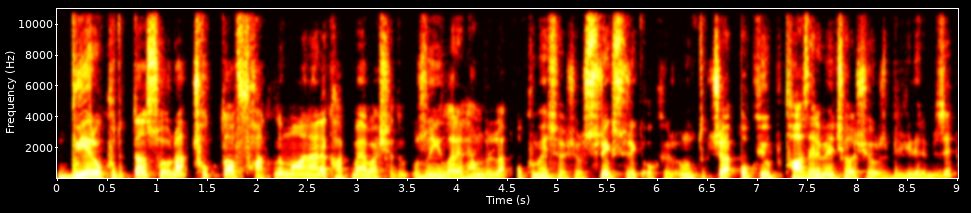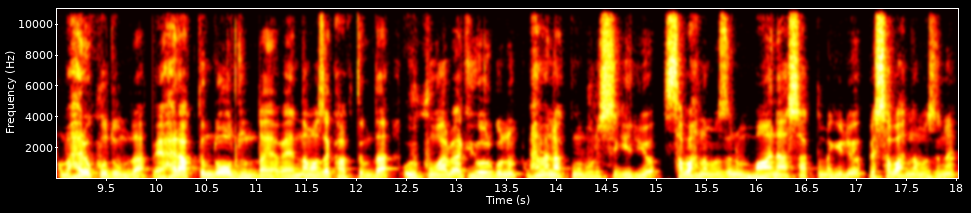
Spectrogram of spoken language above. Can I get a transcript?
bu yer okuduktan sonra çok daha farklı manayla kalkmaya başladım. Uzun yıllar elhamdülillah okumaya çalışıyoruz. Sürekli sürekli okuyoruz. Unuttukça okuyup tazelemeye çalışıyoruz bilgilerimizi. Ama her okuduğumda veya her aklımda olduğunda ya veya namaza kalktığımda uykum var belki yorgunum. Hemen aklıma burası geliyor. Sabah namazının manası aklıma geliyor ve sabah namazını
